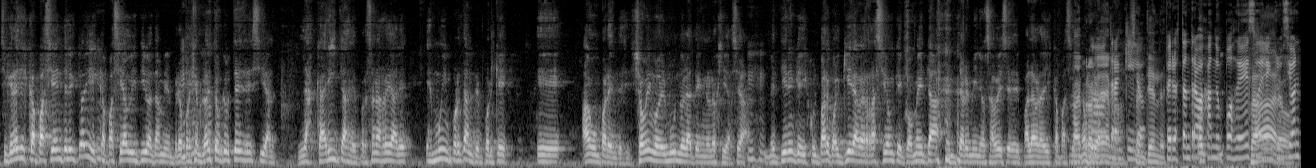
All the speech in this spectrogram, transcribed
si querés, discapacidad intelectual y mm. discapacidad auditiva también. Pero, por ejemplo, esto que ustedes decían, las caritas de personas reales, es muy importante porque, eh, hago un paréntesis, yo vengo del mundo de la tecnología, o sea, me tienen que disculpar cualquier aberración que cometa en términos a veces de palabra de discapacidad. No, Pero, tranquilo, pero están trabajando en pos de eso, de la inclusión,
